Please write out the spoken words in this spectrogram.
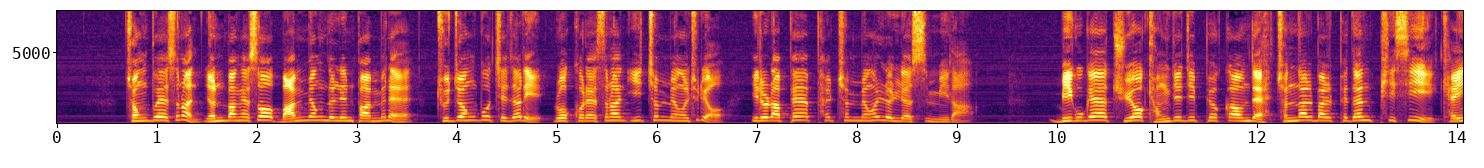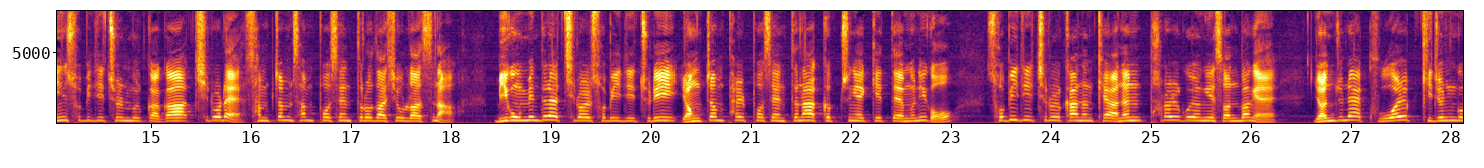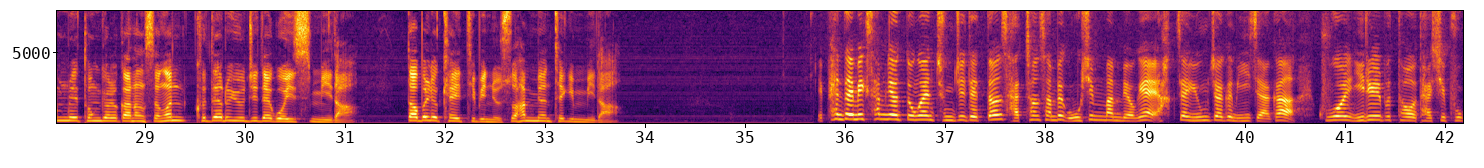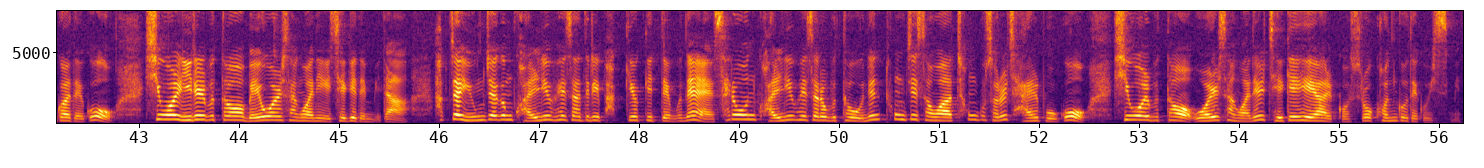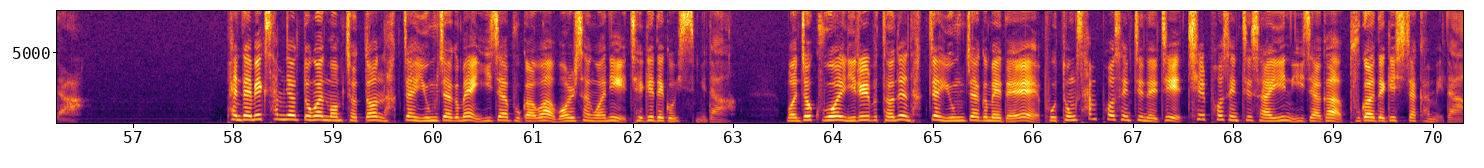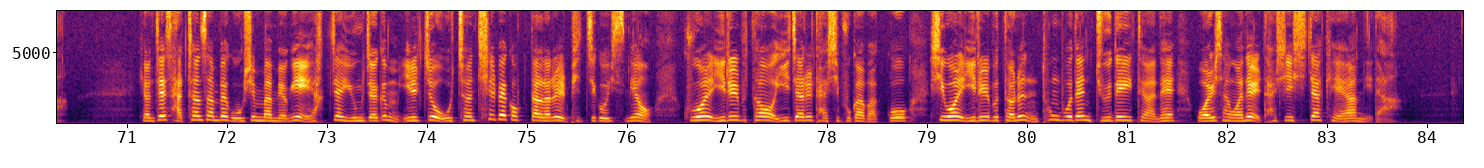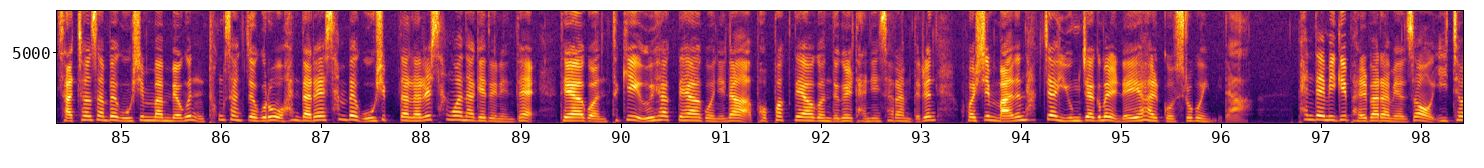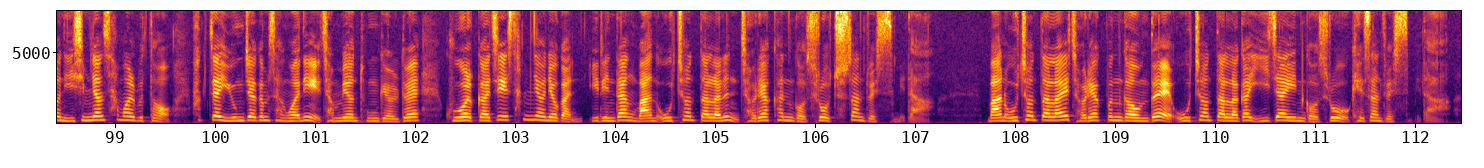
정부에서는 연방에서 만명 늘린 반면에 주정부 제자리 로컬에서는 2천 명을 줄여 1월 앞에 8천 명을 늘렸습니다. 미국의 주요 경제 지표 가운데 전날 발표된 PCE 개인 소비 지출 물가가 7월에 3.3%로 다시 올랐으나 미국민들의 7월 소비 지출이 0.8%나 급증했기 때문이고 소비 지출을 가능케 하는 8월 고용이 선방해 연준의 9월 기준금리 동결 가능성은 그대로 유지되고 있습니다. WKTV 뉴스 한면택입니다. 이 팬데믹 3년 동안 중지됐던 4,350만 명의 학자 융자금 이자가 9월 1일부터 다시 부과되고 10월 1일부터 매월 상환이 재개됩니다. 학자 융자금 관리 회사들이 바뀌었기 때문에 새로운 관리 회사로부터 오는 통지서와 청구서를 잘 보고 10월부터 월 상환을 재개해야 할 것으로 권고되고 있습니다. 팬데믹 3년 동안 멈췄던 학자 융자금의 이자 부과와 월 상환이 재개되고 있습니다. 먼저 9월 1일부터는 학자 융자금에 대해 보통 3% 내지 7% 사이인 이자가 부과되기 시작합니다. 현재 4,350만 명이 학자 융자금 1조 5,700억 달러를 빚지고 있으며 9월 1일부터 이자를 다시 부과받고 10월 1일부터는 통보된 듀데이트 안에 월 상환을 다시 시작해야 합니다. 4,350만 명은 통상적으로 한 달에 350달러를 상환하게 되는데 대학원, 특히 의학대학원이나 법학대학원 등을 다닌 사람들은 훨씬 많은 학자 융자금을 내야 할 것으로 보입니다. 팬데믹이 발발하면서 2020년 3월부터 학자 융자금 상환이 전면 동결돼 9월까지 3년여간 1인당 15,000달러는 절약한 것으로 추산됐습니다. 15,000달러의 절약분 가운데 5,000달러가 이자인 것으로 계산됐습니다.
